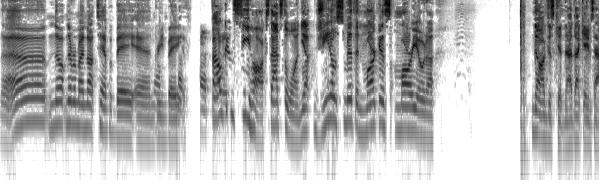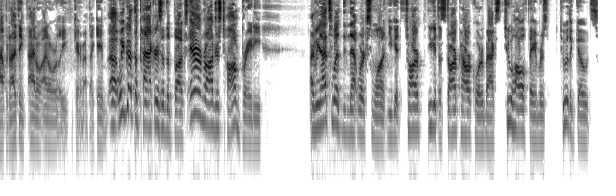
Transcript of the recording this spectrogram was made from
uh, no, never mind. Not Tampa Bay and No, Green Bay. that's- that's Falcons Seahawks. That's the one. Yep. Geno Smith and Marcus Mariota. No, I'm just kidding. That that game's happened. I think I don't. I don't really care about that game. Uh, we've got the Packers and the Bucs. Aaron Rodgers, Tom Brady. I mean, that's what the networks want. You get star. You get the star power quarterbacks, two Hall of Famers, two of the goats.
